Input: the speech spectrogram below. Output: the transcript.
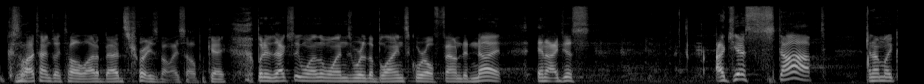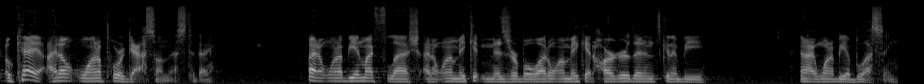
because a lot of times I tell a lot of bad stories about myself, okay? But it was actually one of the ones where the blind squirrel found a nut, and I just, I just stopped, and I'm like, okay, I don't want to pour gas on this today. I don't want to be in my flesh. I don't want to make it miserable. I don't want to make it harder than it's going to be. And I want to be a blessing.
